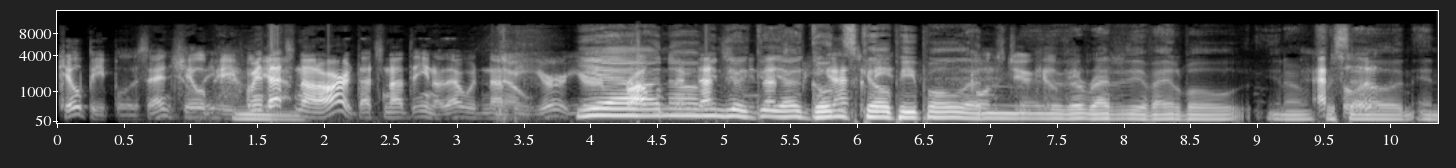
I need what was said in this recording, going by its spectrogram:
kill people essentially. Kill people, I mean, yeah. that's not art. That's not, you know, that would not No. be your your yeah, problem. no, I mean, you- that's- yeah, it guns kill be- people, and kill they're people. readily available, you know, for sale in, in,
